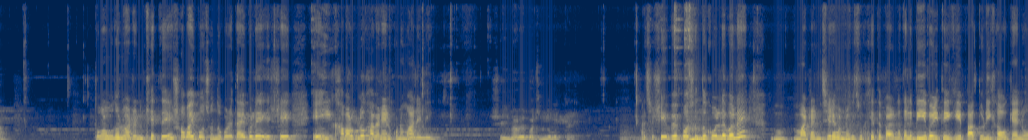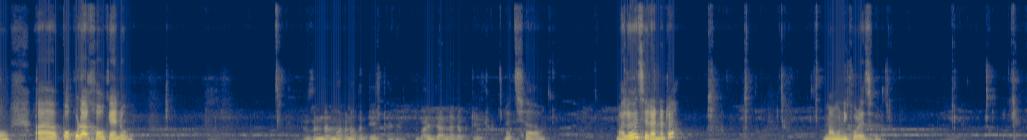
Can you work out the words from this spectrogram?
তোমার মতন মাটন খেতে সবাই পছন্দ করে তাই বলে সে এই খাবারগুলো খাবে না এর কোনো মানে নেই। সেইভাবে পছন্দ করতে হয়। আচ্ছা সেইভাবে পছন্দ করলে বলে মাটন ছেড়ে অন্য কিছু খেতে পারে না। তাহলে বিয়ে বাড়িতে গিয়ে পাতুরি খাও কেন? পকোড়া খাও কেন? ওখানকার মটন অত টেস্ট হয় না। বাড়ির রান্না যত টেস্ট হয়। আচ্ছা। ভালো হয়েছে রান্নাটা? মামুনি করেছে।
